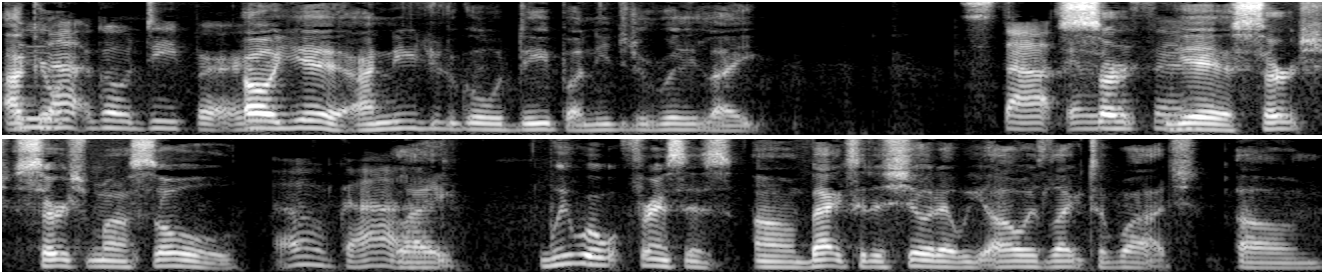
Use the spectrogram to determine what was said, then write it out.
I and can not go deeper. Oh yeah, I need you to go deep. I need you to really like stop and search. Listen. Yeah, search search my soul. Oh God. Like we were, for instance, um, back to the show that we always like to watch. Um,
